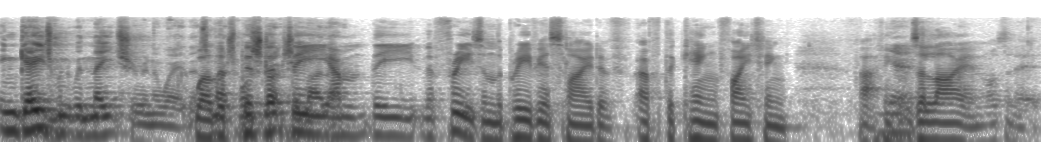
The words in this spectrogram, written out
engagement with nature in a way that's well, the, much the, more structured. the, that. um, the the frieze on the previous slide of, of the king fighting, I think Yeah. it was a lion, wasn't it?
